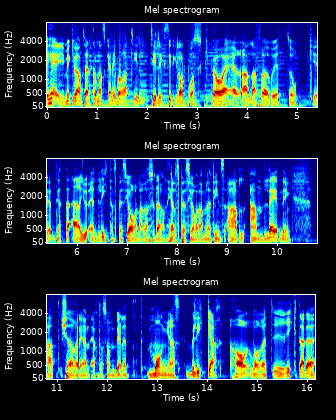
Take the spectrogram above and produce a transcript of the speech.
Hej hej! Mycket varmt välkomna ska ni vara till tilläggstid. Glad påsk på er alla för övrigt. Och eh, detta är ju en liten specialare, sådär en hel specialare, men det finns all anledning att köra den eftersom väldigt många blickar har varit riktade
